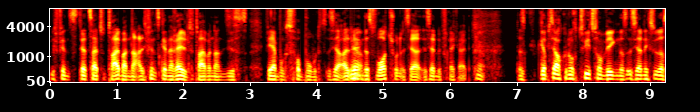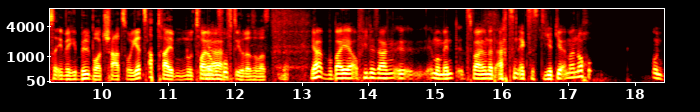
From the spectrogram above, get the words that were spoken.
ich finde es derzeit total banal, ich finde es generell total banal, dieses Werbungsverbot. Das ist ja, allein Ja. das Wort schon ist ja, ist ja eine Frechheit. Ja. Das gab's ja auch genug Tweets von wegen, das ist ja nicht so, dass da irgendwelche Billboard-Charts so jetzt abtreiben, nur 2,50 Euro oder sowas. Ja, wobei ja auch viele sagen, äh, im Moment 218 existiert ja immer noch und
